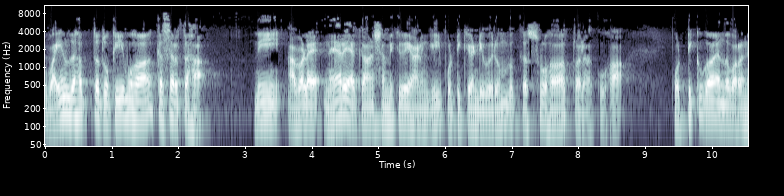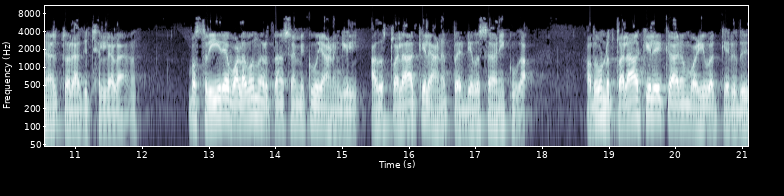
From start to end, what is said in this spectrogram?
വൈൻ ദഹപ്ത തുക്കീമുഹ കസർത്തഹ നീ അവളെ നേരെയാക്കാൻ ശ്രമിക്കുകയാണെങ്കിൽ പൊട്ടിക്കേണ്ടി വരും. കസ്രുഹ ത്വലാക്കുഹ. പൊട്ടിക്കുക എന്ന് പറഞ്ഞാൽ ത്വലാക്ക് ചെല്ലലാണ്. അപ്പോൾ സ്ത്രീയെ വളവ് നിർത്താൻ ശ്രമിക്കുകയാണെങ്കിൽ അത് ത്വലാക്കിലാണ് പര്യവസാനിക്കുക അതുകൊണ്ട് ത്വലാക്കിലേക്കാരും വഴിവെക്കരുത്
